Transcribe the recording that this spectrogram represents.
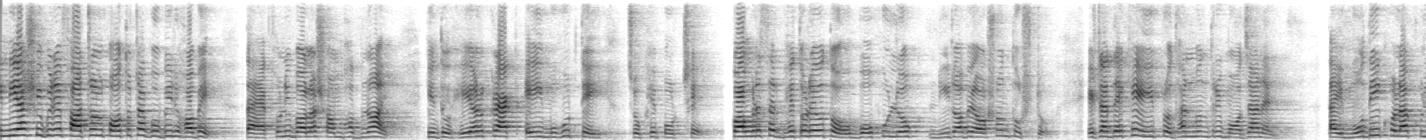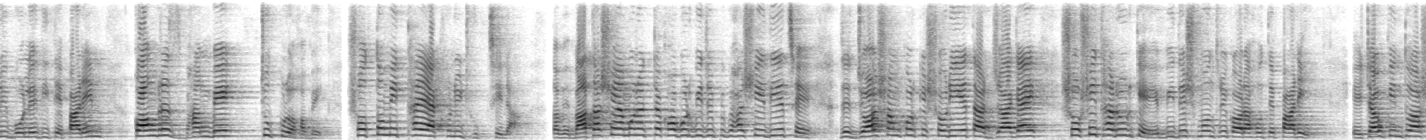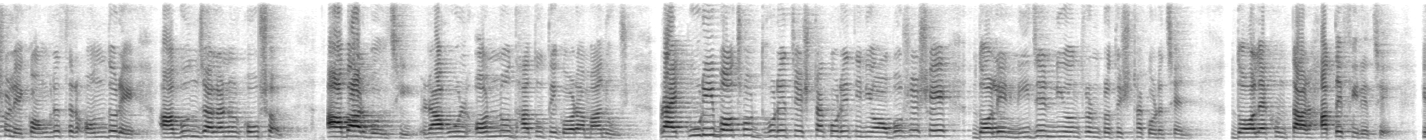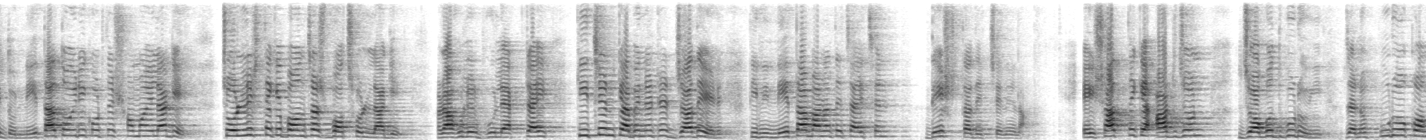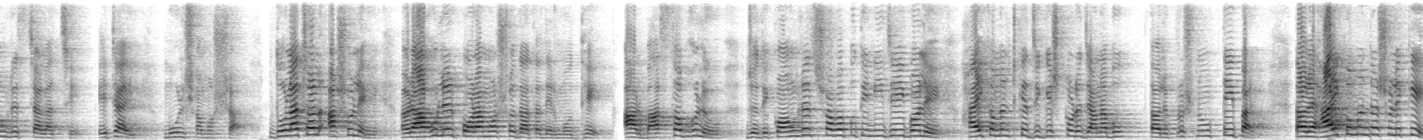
ইন্ডিয়া শিবিরে ফাটল কতটা গভীর হবে তা এখনই বলা সম্ভব নয়, কিন্তু হেয়ার ক্র্যাক এই মুহূর্তেই চোখে পড়ছে। কংগ্রেসের ভেতরেও তো বহু লোক নীরবে অসন্তুষ্ট। এটা দেখেই প্রধানমন্ত্রী মজা নেন। তাই মোদি খোলাখুলি বলে দিতে পারেন, কংগ্রেস ভাঙবে, টুকরো হবে। সত্য মিথ্যায় এখনই ঢুকছি না। তবে বাতাসে এমন একটা খবর বিজেপি ভাসিয়ে দিয়েছে যে জয়শঙ্করকে সরিয়ে তার জায়গায় শশী থারুরকে বিদেশ মন্ত্রী করা হতে পারে। এটাও কিন্তু আসলে কংগ্রেসের অন্দরে আগুন জ্বালানোর কৌশল। আবার বলছি, রাহুল অন্য ধাতুতে গড়া মানুষ। প্রায় কুড়ি বছর ধরে চেষ্টা করে তিনি অবশেষে দলের নিজের নিয়ন্ত্রণ প্রতিষ্ঠা করেছেন। দল এখন তার হাতে ফিরেছে। কিন্তু নেতা তৈরি করতে সময় লাগে, চল্লিশ থেকে পঞ্চাশ বছর লাগে। রাহুলের ভুল একটাই, কিচেন ক্যাবিনেটের যাদের তিনি নেতা বানাতে চাইছেন, দেশ তাদের চেনে না। এই সাত থেকে আটজন জগৎগুরুই যেন পুরো কংগ্রেস চালাচ্ছে, এটাই মূল সমস্যা। দোলাচল আসলে রাহুলের পরামর্শদাতাদের মধ্যে। আর বাস্তব হলো যদি কংগ্রেস সভাপতি নিজেই বলে, হাইকমান্ডকে জিজ্ঞেস করে জানাব তাহলে প্রশ্ন উঠতেই পারে। তাহলে হাইকমান্ড আসলে কে?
